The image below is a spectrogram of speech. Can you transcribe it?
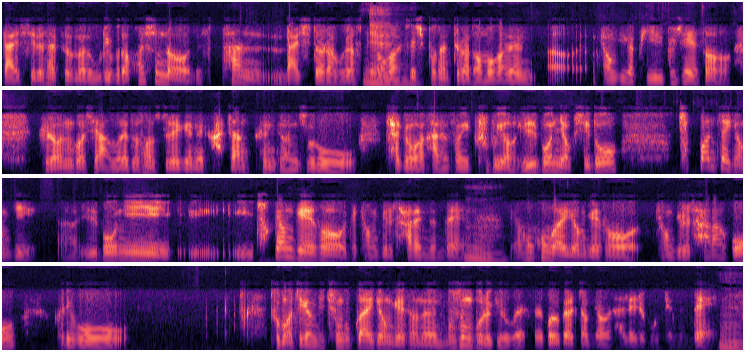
날씨를 살펴보면 우리보다 훨씬 더 습한 날씨더라고요. 습도가 예. 70%가 넘어가는 어, 경기가 비일부재해서 그런 것이 아무래도 선수들에게는 가장 큰 변수로 작용할 가능성이 크고요. 일본 역시도 첫 번째 경기 아, 일본이 이- 이첫 경기에서 이제 경기를 잘했는데 음. 예, 홍콩과의 경기에서 경기를 잘하고 그리고 두 번째 경기 중국과의 경기에서는 무승부를 기록했어요. 골 결정력을 살리지 못했는데 음.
